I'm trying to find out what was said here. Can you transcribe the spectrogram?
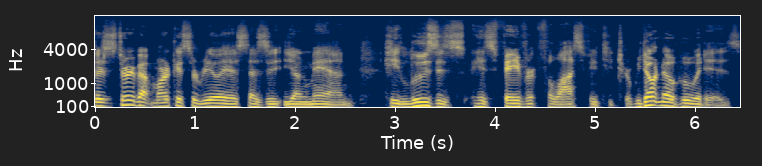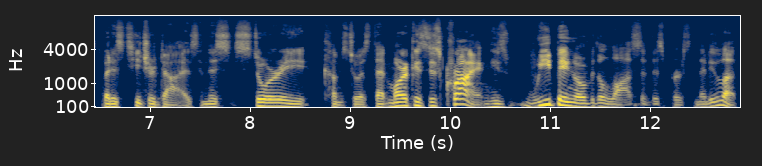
There's a story about Marcus Aurelius as a young man. He loses his favorite philosophy teacher. We don't know who it is, but his teacher dies. And this story comes to us that Marcus is crying. He's weeping over the loss of this person that he loved.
